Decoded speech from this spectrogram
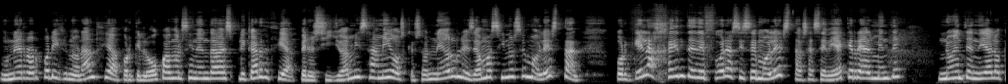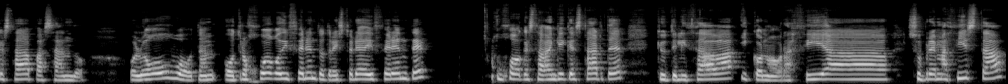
un error por ignorancia, porque luego cuando se intentaba explicar decía, pero si yo a mis amigos que son negros les llamo así no se molestan, ¿por qué la gente de fuera sí se molesta? O sea, se veía que realmente no entendía lo que estaba pasando. O luego hubo otro juego diferente, otra historia diferente, un juego que estaba en Kickstarter que utilizaba iconografía supremacista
